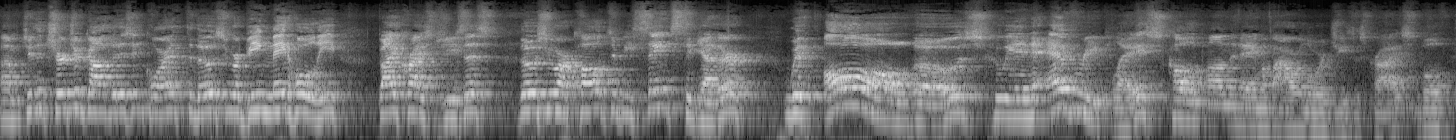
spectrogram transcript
um, to the church of God that is in Corinth, to those who are being made holy by Christ Jesus, those who are called to be saints together, with all those who in every place call upon the name of our Lord Jesus Christ, both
